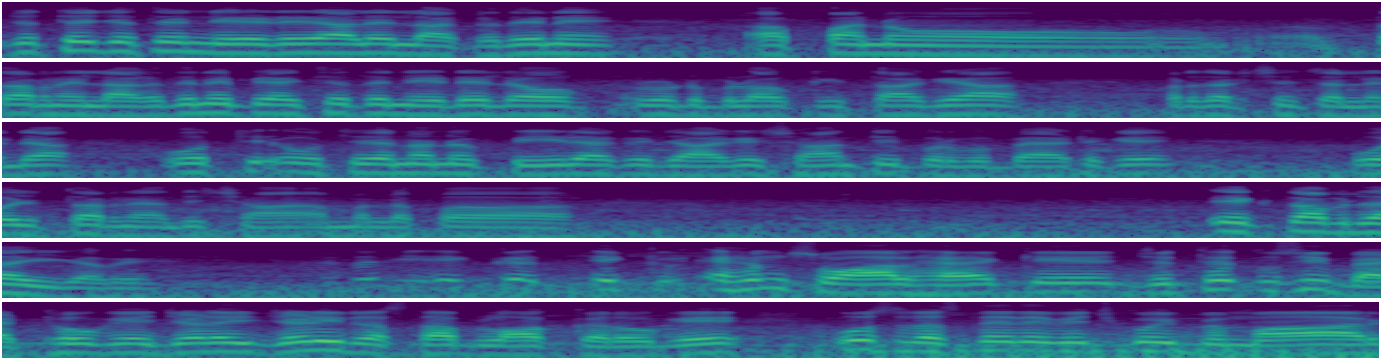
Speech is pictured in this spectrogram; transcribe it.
ਜਿੱਥੇ ਜਿੱਥੇ ਨੇੜੇ ਵਾਲੇ ਲੱਗਦੇ ਨੇ, ਆਪਾਂ ਨੂੰ ਧਰਨੇ ਲੱਗਦੇ ਨੇ ਪਿਆ, ਇੱਥੇ ਤੇ ਨੇੜੇ ਲੋਕ ਰੋਡ ਬਲੌਕ ਕੀਤਾ ਗਿਆ, ਪ੍ਰਦਰਸ਼ਨ ਚੱਲਣ ਡਿਆ। ਉੱਥੇ ਉੱਥੇ ਇਹਨਾਂ ਨੂੰ ਅਪੀਲ ਹੈ ਕਿ ਜਾ ਕੇ ਸ਼ਾਂਤੀਪੂਰਵ ਬੈਠ ਕੇ ਉਹ ਧਰਨਿਆਂ ਦੀ ਸ਼ਾਂ, ਮਤਲਬ, ਏਕਤਾ ਵਧਾਈ ਜਾਵੇ। ਇੱਕ ਇੱਕ ਅਹਿਮ ਸਵਾਲ ਹੈ ਕਿ ਜਿੱਥੇ ਤੁਸੀਂ ਬੈਠੋਗੇ, ਜਿਹੜੀ ਜਿਹੜੀ ਰਸਤਾ ਬਲੌਕ ਕਰੋਗੇ, ਉਸ ਰਸਤੇ ਦੇ ਵਿੱਚ ਕੋਈ ਬਿਮਾਰ,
